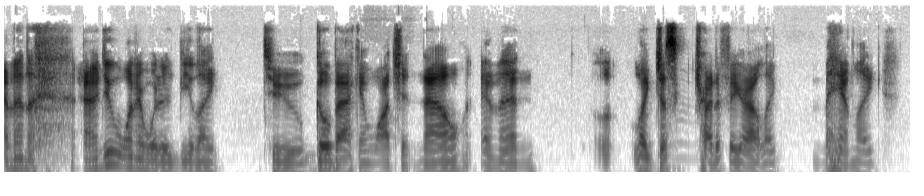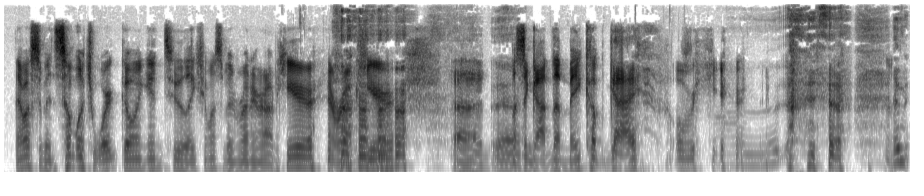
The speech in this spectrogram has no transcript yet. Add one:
And then I do wonder what it'd be like to go back and watch it now and then uh, like just try to figure out like man like there must have been so much work going into like she must have been running around here around here uh Yeah. must have got the makeup guy over here yeah. And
